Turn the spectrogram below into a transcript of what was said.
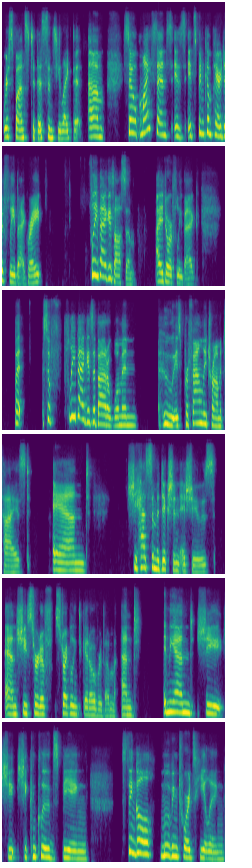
response to this since you liked it. Um, so my sense is it's been compared to Fleabag, right? Fleabag is awesome. I adore Fleabag, but so Fleabag is about a woman who is profoundly traumatized and she has some addiction issues and she's sort of struggling to get over them and in the end she she she concludes being single moving towards healing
